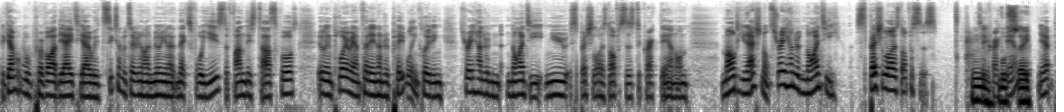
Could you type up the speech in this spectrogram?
the government will provide the ATO with 679 million over the next four years to fund this task force. It will employ around 1,300 people, including 390 new specialised officers to crack down on multinationals. 390 specialised officers to crack we'll down. see. Yep.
